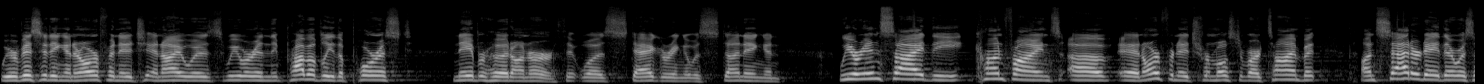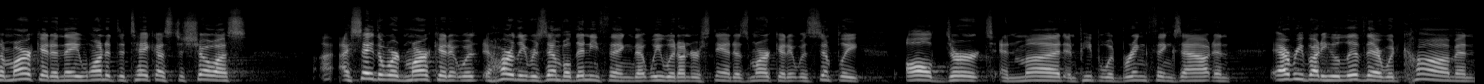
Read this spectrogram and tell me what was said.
We were visiting an orphanage, and I was, we were in the, probably the poorest neighborhood on earth. It was staggering, it was stunning, and we were inside the confines of an orphanage for most of our time, but on Saturday, there was a market, and they wanted to take us to show us. I say the word market, it, was, it hardly resembled anything that we would understand as market. It was simply all dirt and mud, and people would bring things out, and everybody who lived there would come. And,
